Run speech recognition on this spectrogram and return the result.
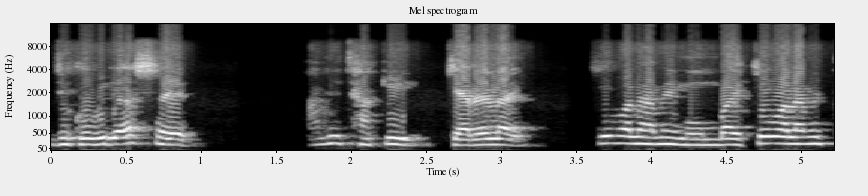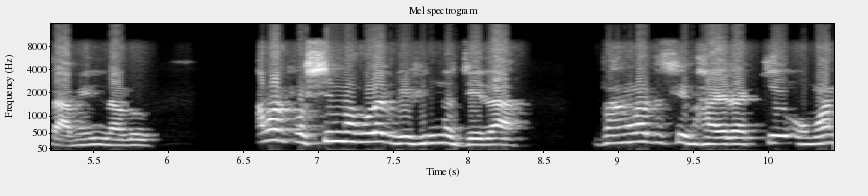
যে কবিরাজ সাহেব, আমি থাকি কেরালায়। কে বলে আমি মুম্বাই, কে বলে আমি তামিলনাড়ু? আমার পশ্চিমবাংলার বিভিন্ন জেলা, বাংলাদেশি ভাইরা কেউ ওমান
